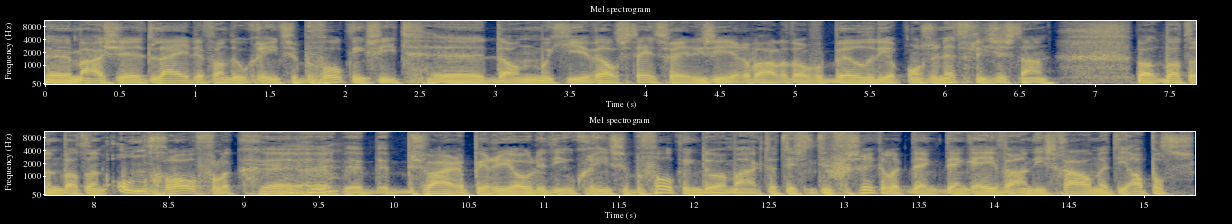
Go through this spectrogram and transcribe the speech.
Uh, maar als je het lijden van de Oekraïnse bevolking ziet, uh, dan moet je je wel steeds realiseren. We hadden het over beelden die op onze netvliezen staan. Wat, wat een, wat een ongelooflijk uh, mm-hmm. zware periode die Oekraïnse bevolking doormaakt. Dat is natuurlijk verschrikkelijk. Denk, denk even aan die schaal met die appels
